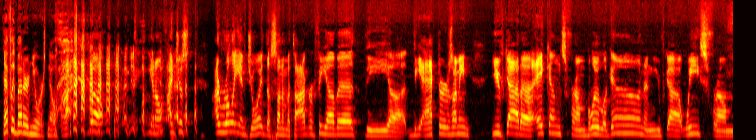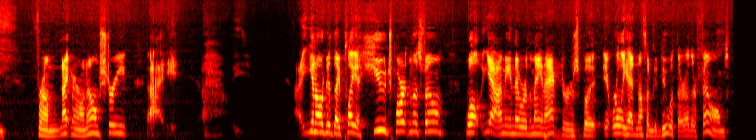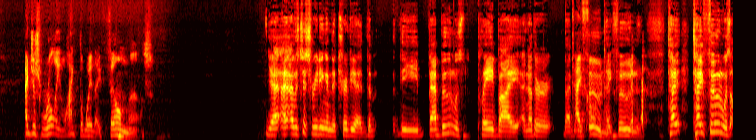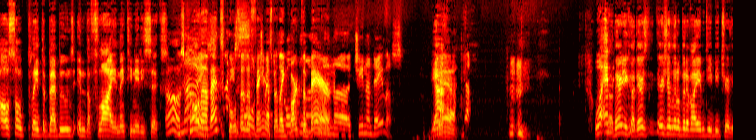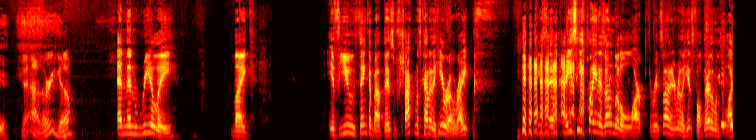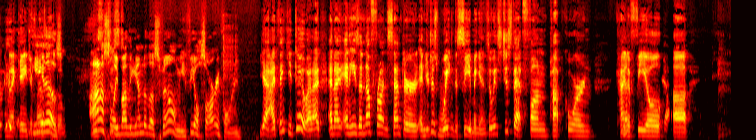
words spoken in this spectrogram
Definitely better than yours. No. well, you know, I just I really enjoyed the cinematography of it, the uh, the actors. I mean, you've got uh, Atkins from Blue Lagoon, and you've got Wyss from from Nightmare on Elm Street. I, you know, did they play a huge part in this film? Well, yeah, I mean, they were the main actors, but it really had nothing to do with their other films. I just really liked the way they filmed this. Yeah, I, I was just reading in the trivia the the baboon was played by another baboon Typhoon. called Typhoon. Ty, Typhoon was also played the baboons in The Fly in 1986. Oh, it's Nice. cool. Now that's cool. So Oh, the famous, Jeff but like Bart the Bear. and uh, Geena Davis. Yeah. well, So and there you go. There's there's your little bit of IMDb trivia. Yeah, there you go. and then really, like, if you think about this, Shakma's kind of the hero, right? he's, he's he's playing his own little LARP through. It's not really his fault. They're the ones that locked him in that cage and He is. Honestly, just- by the end of this film, you feel sorry for him. Yeah, I think you do, and I and I and he's enough front and center, and you're just waiting to see him again. So it's just that fun popcorn kind Yep. of feel. Uh,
